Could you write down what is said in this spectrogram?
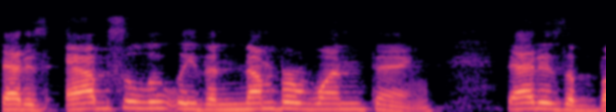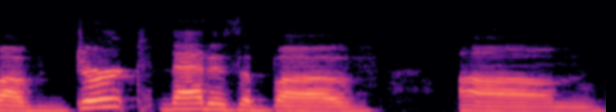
That is absolutely the number one thing. That is above dirt. That is above um,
